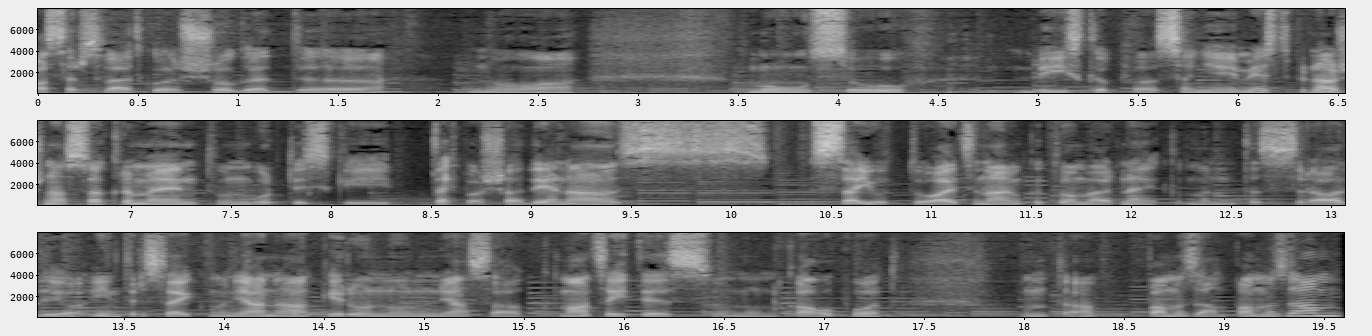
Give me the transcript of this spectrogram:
vasaras svētkos šogad uh, no mūsu bīskapa saņēma iestiprināšanās sakramentu, un burtiski tajā pašā dienā es sajūtu to aicinājumu, ka tomēr nē, ka man tas radio interesē, ka man jānāk ir un, un jāsāk mācīties un, un kalpot. Un tā pamazām, pamazām.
